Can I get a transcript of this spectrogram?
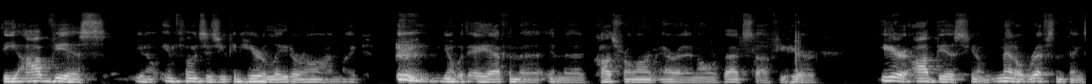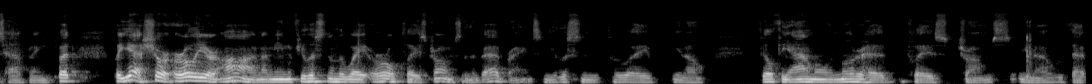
the obvious, you know, influences you can hear later on, like you know, with AF in the in the Cause for Alarm era and all of that stuff. You hear you hear obvious, you know, metal riffs and things happening. But but yeah, sure. Earlier on, I mean, if you listen to the way Earl plays drums in the Bad Brains, and you listen to the way you know Filthy Animal and Motorhead plays drums, you know, with that.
